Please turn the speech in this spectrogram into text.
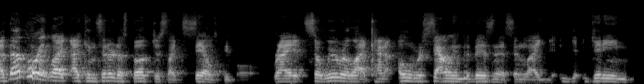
at that point, like I considered us both just like salespeople, right? So we were like kind of overselling the business and like g- getting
